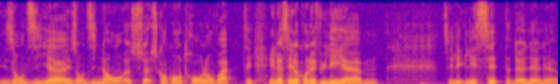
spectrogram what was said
ils ont dit, ils ont dit non, ce, qu'on contrôle, on va. Et là, c'est là qu'on a vu les, les, sites de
